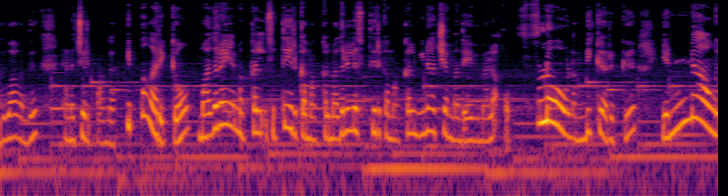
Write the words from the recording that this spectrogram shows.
அதுவாக வந்து நினச்சிருப்பாங்க. இப்போ வரைக்கும் மதுரை மக்கள் சுற்றி இருக்க மக்கள் மதுரையில் சுற்றி இருக்க மக்கள் மீனாட்சி அம்மன் தேவி மேலே அவ்வளோ நம்பிக்கை இருக்குது என்ன அவங்க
